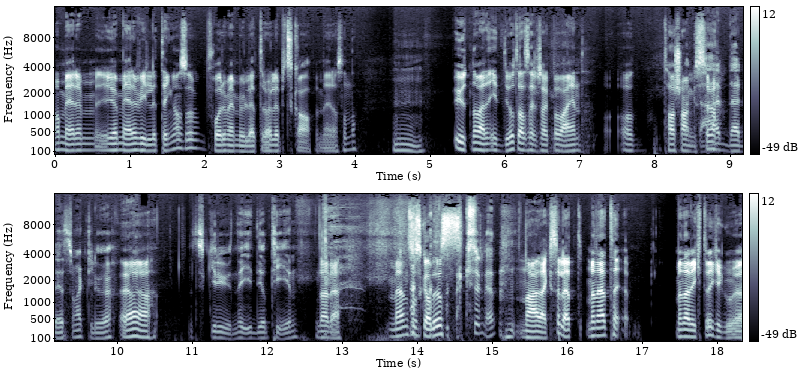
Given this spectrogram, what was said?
Og mer, gjør mer ville ting, og så får du mer muligheter og eller skaper mer og sånn, da. Mm. Uten å være en idiot, da, selvsagt, på veien. Og, og ta sjanser, er, da. det er det som er clouet. Ja, ja. Skru ned idiotien. Det er det. Men så skal det jo Det er ikke så lett. Nei, det er ikke så lett. Men, jeg te men det er viktig å ikke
